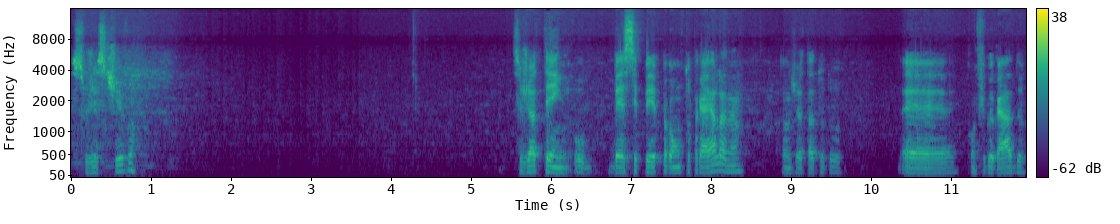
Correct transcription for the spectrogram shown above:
sugestivo. Você já tem o BSP pronto para ela, né? Então já está tudo é, configurado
